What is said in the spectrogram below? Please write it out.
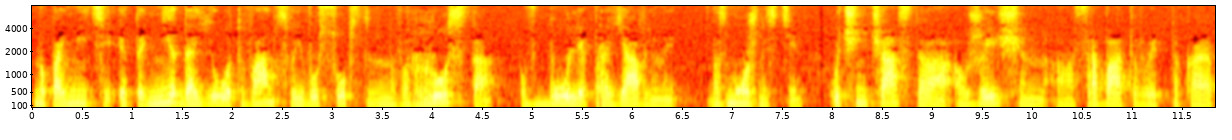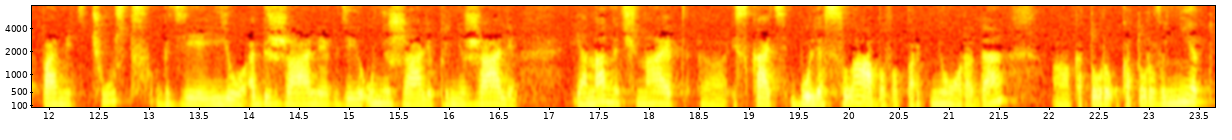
Но поймите, это не дает вам своего собственного роста в более проявленной возможности. Очень часто у женщин а, срабатывает такая память чувств, где ее обижали, где ее унижали, принижали – и она начинает э, искать более слабого партнера, да, э, который, у которого нет,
